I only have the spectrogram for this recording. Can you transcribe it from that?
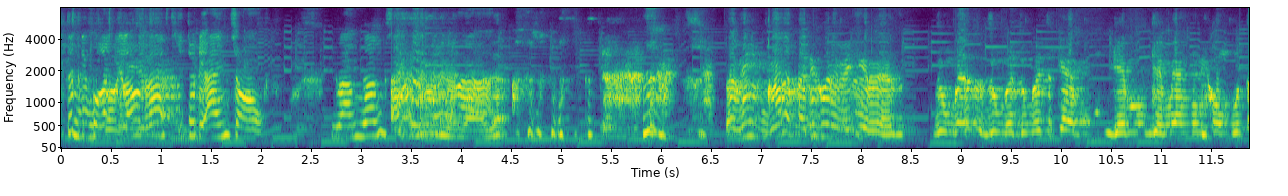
itu di bukan di laut, itu di Ancol. Di Langgang sih. Ada. Tapi gue tadi gue udah mikir ya. Zumba, Zumba, Zumba itu kayak game-game yang di komputer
